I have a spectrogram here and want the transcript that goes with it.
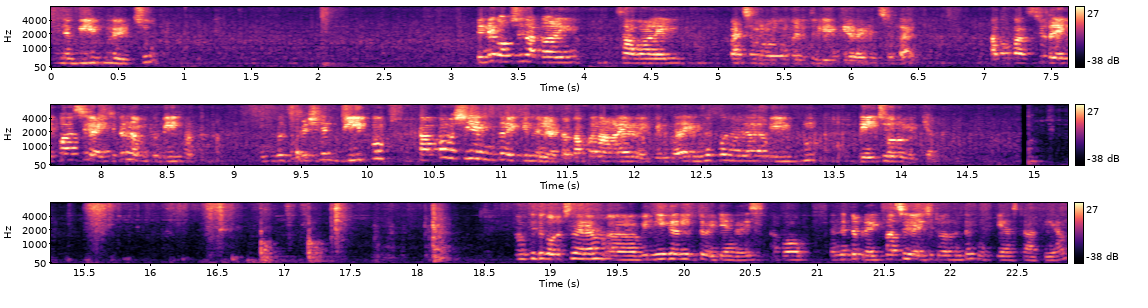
പിന്നെ ബീഫ് മേടിച്ചു. പിന്നെ കുറച്ച് തക്കാളിയും സവാളയും പച്ചമുളകും വെളുത്തുള്ളിയൊക്കെ മേടിച്ചത്. അപ്പൊ ഫസ്റ്റ് ബ്രേക്ക്ഫാസ്റ്റ് കഴിച്ചിട്ട് നമുക്ക് ബീഫ് ഉണ്ടാക്കാം ഇന്ന് സ്പെഷ്യൽ ബീഫും കപ്പ പക്ഷേ ഇന്ന് വെക്കുന്നില്ല കേട്ടോ. കപ്പ നാളെ വെക്കുന്നത്. ഇന്നിപ്പോ നമ്മൾ ബീഫും നെയ്ച്ചോറും വെക്കാം. നമുക്കിത് കുറച്ചു നേരം വിനീഗറിലിട്ട് വെക്കാം ഗൈസ് അപ്പോൾ എന്നിട്ട് ബ്രേക്ക്ഫാസ്റ്റ് കഴിച്ചിട്ട് വന്നിട്ട് കുക്ക് ചെയ്യാൻ സ്റ്റാർട്ട് ചെയ്യാം.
